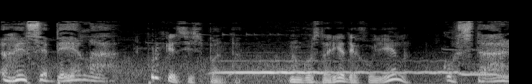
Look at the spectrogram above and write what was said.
recebê-la? Por que se espanta? Não gostaria de acolhê-la? Gostar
